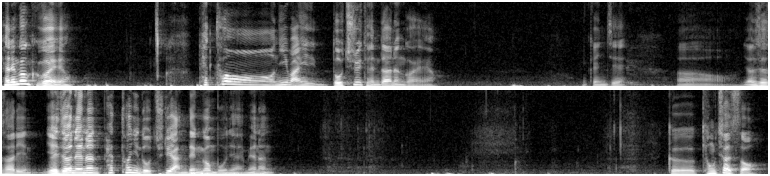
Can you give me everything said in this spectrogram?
하는 건 그거예요. 패턴이 많이 노출이 된다는 거예요. 그러니까 이제 어, 연쇄살인 예전에는 패턴이 노출이 안 된 건 뭐냐면은 그 경찰서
